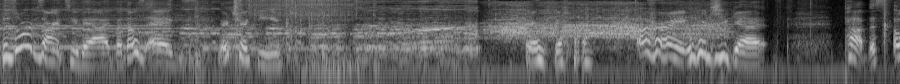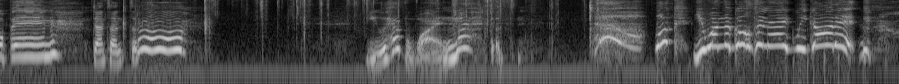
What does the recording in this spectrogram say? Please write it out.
The Zorbs aren't too bad, but those eggs, they're tricky. There we go. All right, what'd you get? Pop this open. Dun dun dun. You have won. Dun. Look, you won the golden egg. We got it.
